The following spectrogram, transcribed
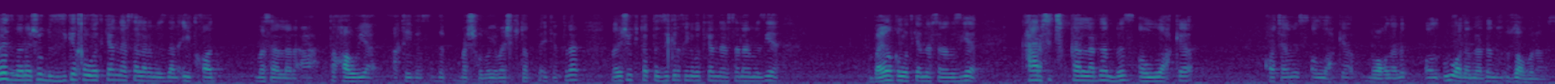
biz mana shu biz zikr qilayotgan narsalarimizdan e'tiqod masalalari tahoviya aqidasi deb mashhur bo'lgan mana shu kitobda aytyaptilar. Mana shu kitobda zikr qilib o'tgan narsalarimizga bayon qilib o'tgan narsalarimizga qarshi chiqqanlardan biz ollohga qochamiz ollohga bog'lanib u odamlardan biz uzoq bo'lamiz.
